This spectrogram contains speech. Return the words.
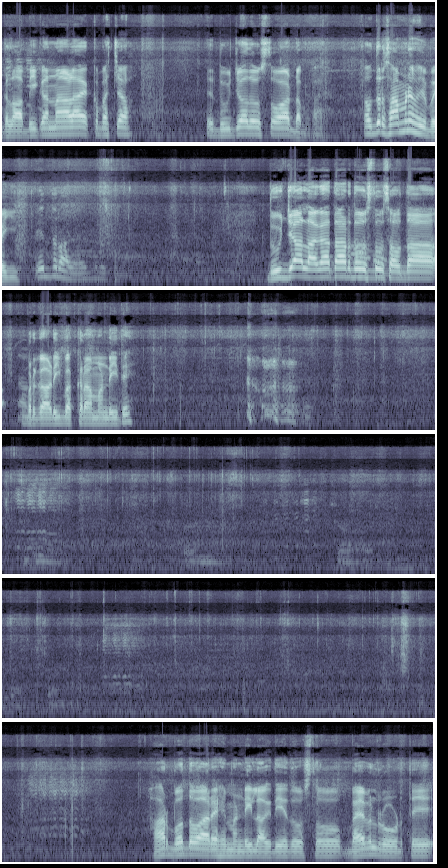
ਗੁਲਾਬੀ ਕੰਨਾਂ ਵਾਲਾ ਇੱਕ ਬੱਚਾ ਤੇ ਦੂਜਾ ਦੋਸਤੋ ਆ ਡੱਬਾ ਹੈ। ਉਧਰ ਸਾਹਮਣੇ ਹੋ ਜਾ ਬਾਈ ਜੀ। ਇੱਧਰ ਆ ਜਾ ਇੱਧਰ ਦੂਜਾ ਲਗਾਤਾਰ ਦੋਸਤੋ ਸੌਦਾ ਬਰਗਾੜੀ ਬੱਕਰਾ ਮੰਡੀ ਤੇ। ਹਰ ਬੁੱਧਵਾਰ ਇਹ ਮੰਡੀ ਲੱਗਦੀ ਹੈ ਦੋਸਤੋ ਬਾਈਬਲ ਰੋਡ ਤੇ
